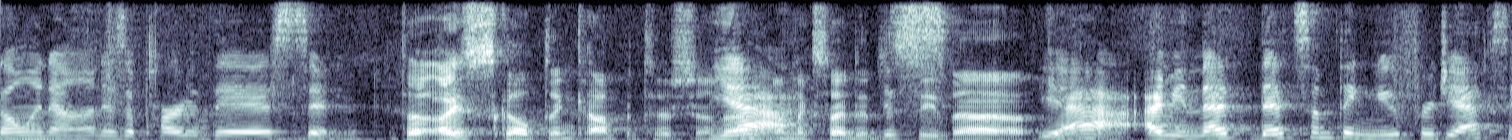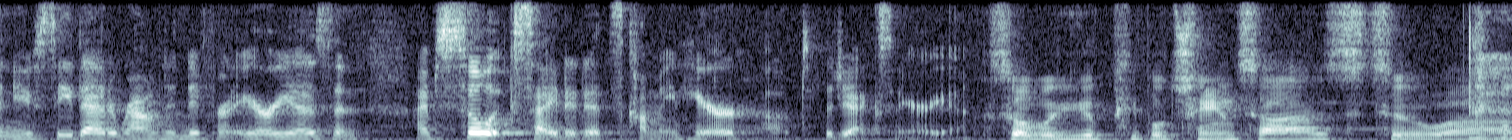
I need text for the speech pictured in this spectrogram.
going Hmm. on as a part of this, and The ice sculpting competition. I'm- Yeah, I'm, excited to see that. yeah, I mean that that's something new for Jackson. You see that around in different areas, and I'm so excited it's coming here uh, to the Jackson area. So will you give people chainsaws to uh,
